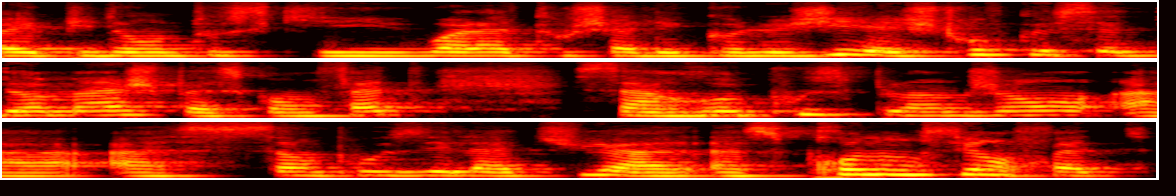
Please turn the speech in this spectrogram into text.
et puis dans tout ce qui voilà touche à l'écologie. Et je trouve que c'est dommage parce qu'en fait ça repousse plein de gens à, s'imposer là-dessus à, à, se prononcer en fait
